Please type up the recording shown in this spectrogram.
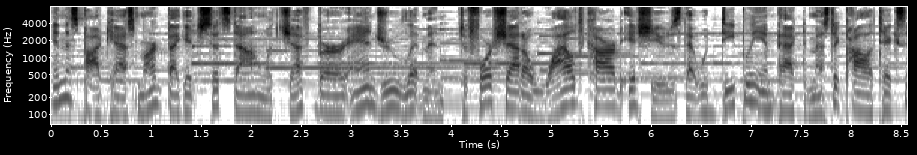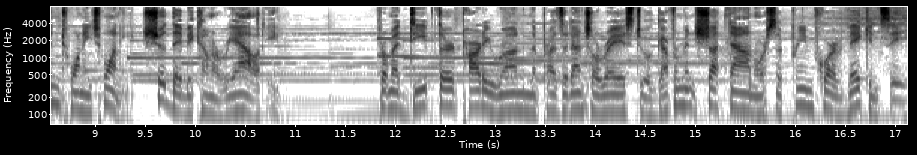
In this podcast, Mark Begich sits down with Geoff Burr and Drew Littman to foreshadow wild card issues that would deeply impact domestic politics in 2020, should they become a reality. From a deep third party run in the presidential race to a government shutdown or Supreme Court vacancy,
